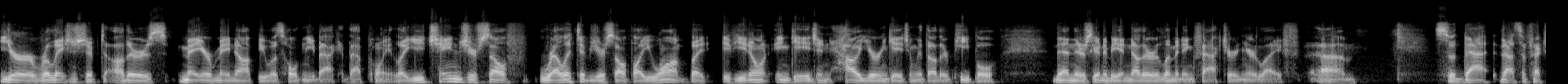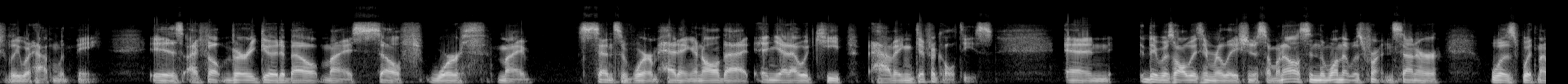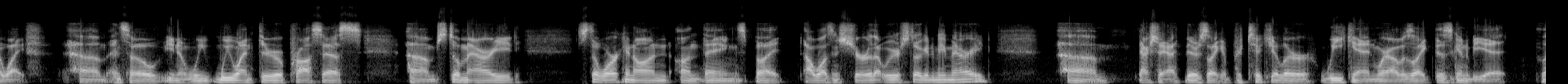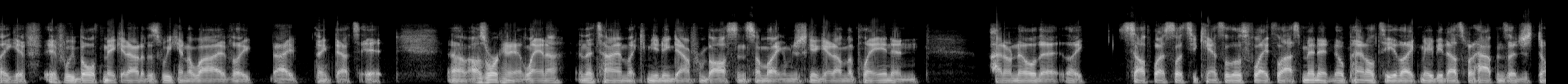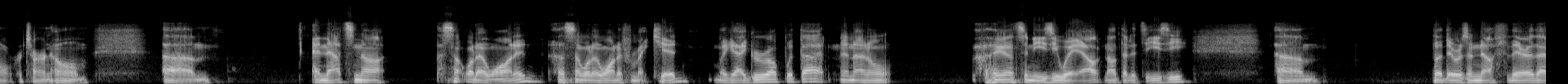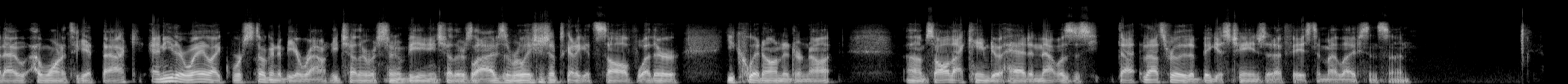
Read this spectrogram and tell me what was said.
your relationship to others may or may not be what's holding you back at that point. Like you change yourself relative to yourself all you want, but if you don't engage in how you're engaging with other people, then there's going to be another limiting factor in your life. Um, so that that's effectively what happened with me. Is I felt very good about my self worth, my sense of where I'm heading, and all that, and yet I would keep having difficulties, and there was always in relation to someone else, and the one that was front and center was with my wife. Um, and so, you know, we we went through a process, um, still married, still working on on things, but I wasn't sure that we were still going to be married. Um, actually, I, there's like a particular weekend where I was like, "This is going to be it." Like, if if we both make it out of this weekend alive, like I think that's it. Um, I was working in Atlanta in the time, like commuting down from Boston. So I'm like, I'm just gonna get on the plane, and I don't know that like Southwest lets you cancel those flights last minute, no penalty. Like maybe that's what happens. I just don't return home. Um, and that's not that's not what I wanted. That's not what I wanted for my kid. Like I grew up with that, and I don't. I think that's an easy way out. Not that it's easy, um, but there was enough there that I, I wanted to get back. And either way, like we're still going to be around each other. We're still going to be in each other's lives. The relationship's got to get solved, whether you quit on it or not. Um, so all that came to a head, and that was just, that. That's really the biggest change that I've faced in my life since then.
